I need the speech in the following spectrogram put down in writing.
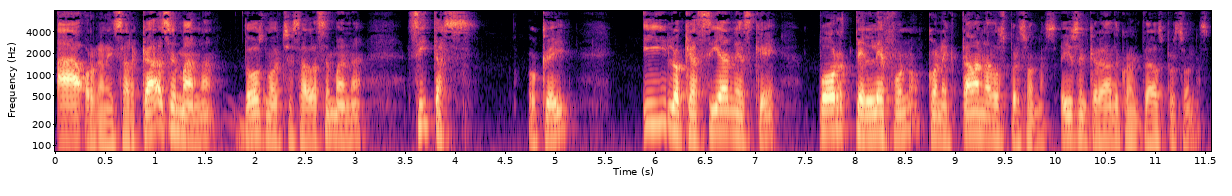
a organizar cada semana, dos noches a la semana, citas, ¿ok? Y lo que hacían es que por teléfono conectaban a dos personas. Ellos se encargaban de conectar a dos personas.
